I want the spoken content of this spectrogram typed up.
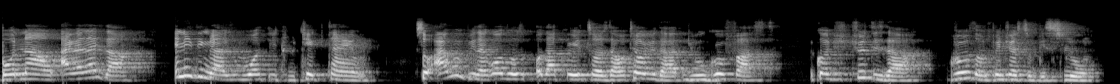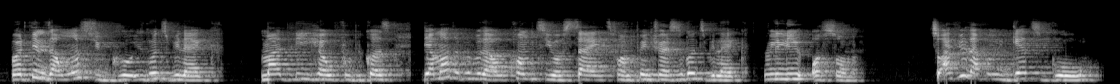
But now I realize that anything that is worth it will take time. So I won't be like all those other creators that will tell you that you will grow fast. Because the truth is that growth on Pinterest will be slow. But the thing is that once you grow, it's going to be like madly helpful because the amount of people that will come to your site from Pinterest is going to be like really awesome. So I feel that from the get go,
